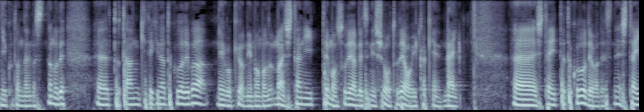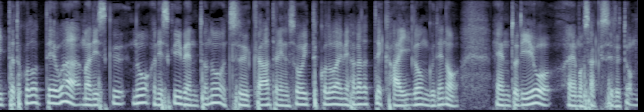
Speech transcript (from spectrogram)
いうことになります。なので、えっ、と、短期的なところでは、値動きを見守る。まあ、下に行っても、それは別にショートでは追いかけない。えー、下行ったところではですね、下行ったところでは、まあ、リスクの、リスクイベントの通過あたりのそういった頃合い見計らって買い、ロングでのエントリーをえ模索すると、思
